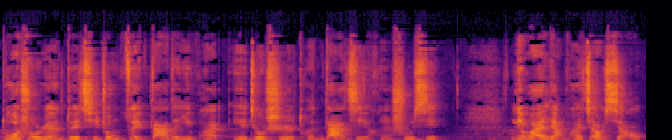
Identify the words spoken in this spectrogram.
多数人对其中最大的一块，也就是臀大肌很熟悉。另外两块较小，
